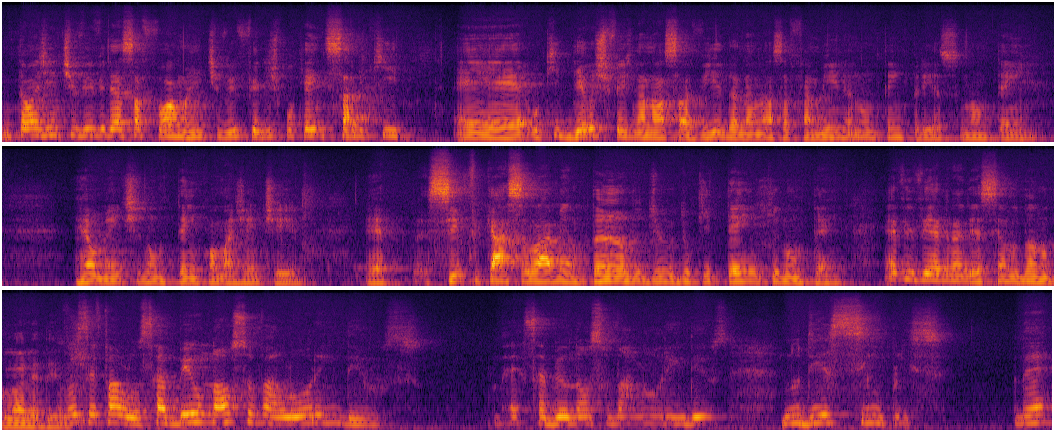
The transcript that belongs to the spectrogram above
Então a gente vive dessa forma, a gente vive feliz porque a gente sabe que é, o que Deus fez na nossa vida, na nossa família, não tem preço, não tem realmente não tem como a gente é, se ficar se lamentando de, do que tem e o que não tem. É viver agradecendo, dando glória a Deus. Você falou, saber o nosso valor em Deus. Né? Saber o nosso valor em Deus no dia simples. Né?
